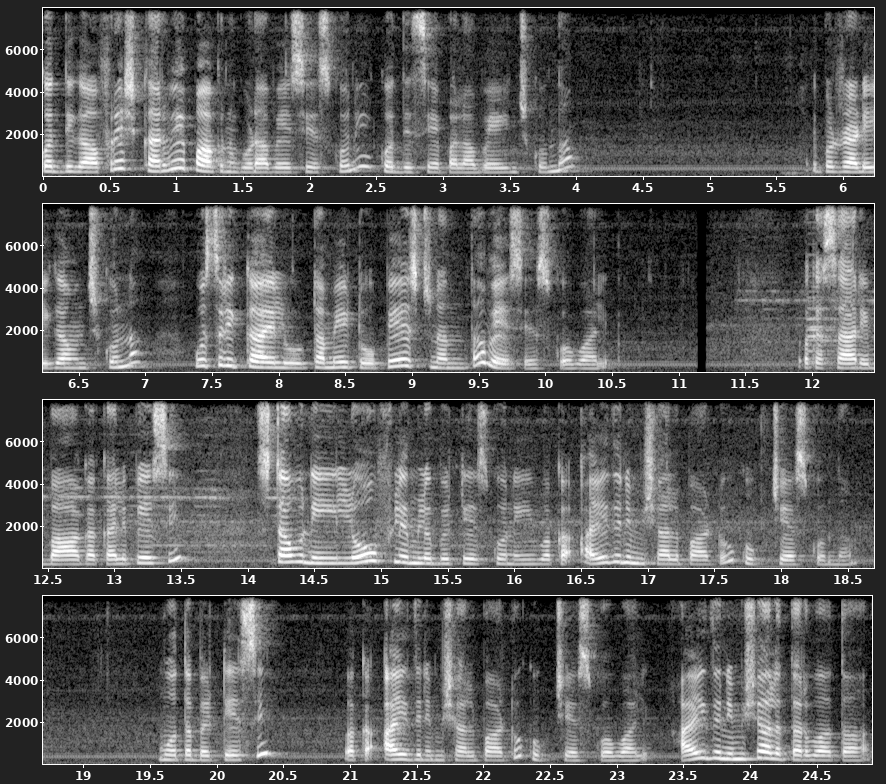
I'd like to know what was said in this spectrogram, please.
కొద్దిగా ఫ్రెష్ కరివేపాకును కూడా వేసేసుకొని కొద్దిసేపు అలా వేయించుకుందాం. ఇప్పుడు రెడీగా ఉంచుకున్న ఉసిరికాయలు టమాటో పేస్ట్నంతా వేసేసుకోవాలి. ఒకసారి బాగా కలిపేసి స్టవ్ని లో ఫ్లేమ్లో పెట్టేసుకొని ఒక ఐదు నిమిషాల పాటు కుక్ చేసుకుందాం. మూత పెట్టేసి ఒక ఐదు నిమిషాల పాటు కుక్ చేసుకోవాలి. ఐదు నిమిషాల తర్వాత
